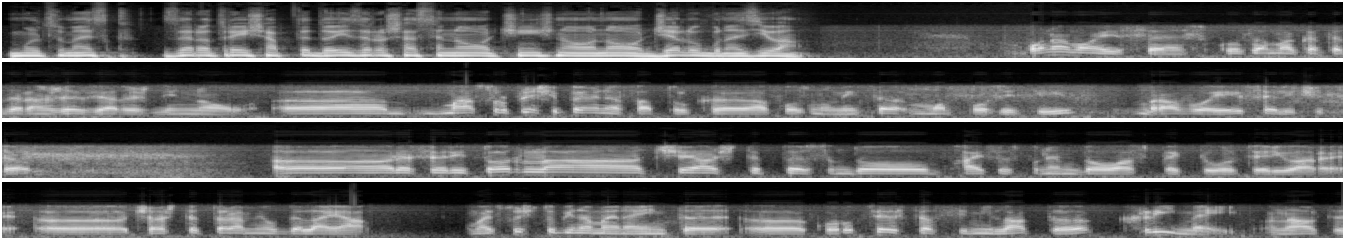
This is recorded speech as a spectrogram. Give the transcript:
Mulțumesc. 0372069599. Gelu, bună ziua! Bună, Moise. Scuză-mă că te deranjez iarăși din nou. Uh, m-a surprins și pe mine faptul că a fost numită în mod pozitiv. Bravo ei, felicitări. Uh, referitor la ce așteptări, sunt două, hai să spunem, două aspecte ulterioare. Uh, ce așteptări am eu de la ea? Cum ai spus și tu bine mai înainte, uh, corupția este asimilată crimei în alte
